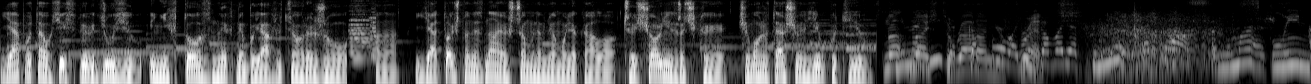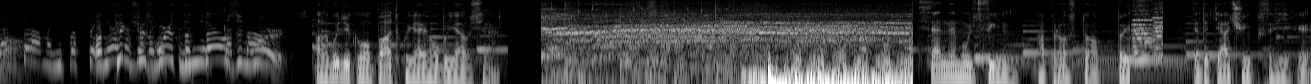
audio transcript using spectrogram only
Я питав усіх своїх друзів, і ніхто з них не боявся цього рижого. Я точно не знаю, що мене в ньому лякало. Чи чорні зрачки, чи може те, що він їв котів. It's not nice to rat on your Они говорят смерть кота, понимаешь? Котам, они постоянно говорят смерть котам. Але в будь-якому випадку я його боявся. Це не мультфільм, а просто пи для дитячої психіки.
